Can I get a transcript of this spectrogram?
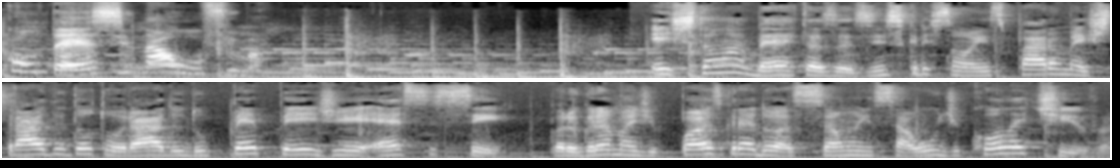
Acontece na UFMA. Estão abertas as inscrições para o mestrado e doutorado do PPGSC, Programa de Pós-Graduação em Saúde Coletiva.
